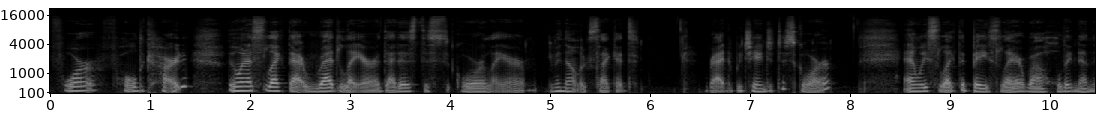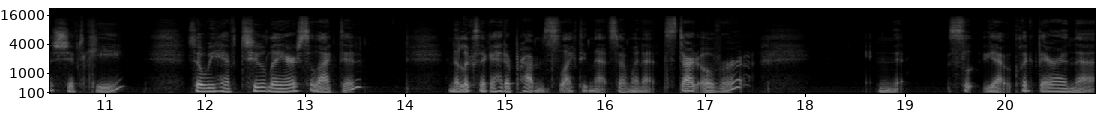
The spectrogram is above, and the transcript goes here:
four fold card, we want to select that red layer. That is the score layer, even though it looks like it's red. We change it to score and we select the base layer while holding down the shift key. So we have two layers selected and it looks like I had a problem selecting that. So I'm going to start over and yeah, click there on the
